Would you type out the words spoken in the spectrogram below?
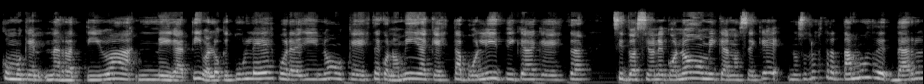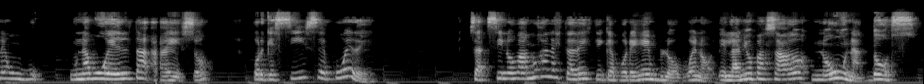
como que narrativa negativa, lo que tú lees por allí, ¿no? Que esta economía, que esta política, que esta situación económica, no sé qué, nosotros tratamos de darle una vuelta a eso, porque sí se puede. O sea, si nos vamos a la estadística, por ejemplo, bueno, el año pasado, no una, dos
